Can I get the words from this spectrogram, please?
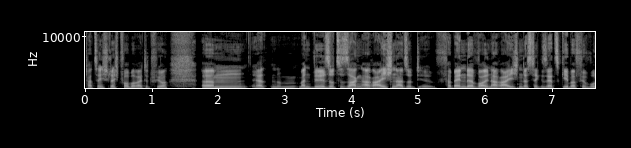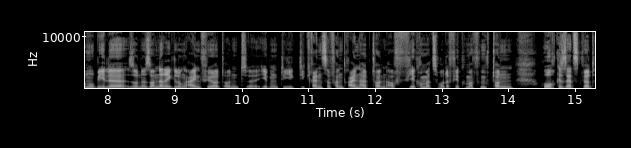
tatsächlich schlecht vorbereitet für. Ähm, man will sozusagen erreichen, also die Verbände wollen erreichen, dass der Gesetzgeber für Wohnmobile so eine Sonderregelung einführt und äh, eben die, die Grenze von dreieinhalb Tonnen auf 4,2 oder 4,5 Tonnen hochgesetzt wird,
